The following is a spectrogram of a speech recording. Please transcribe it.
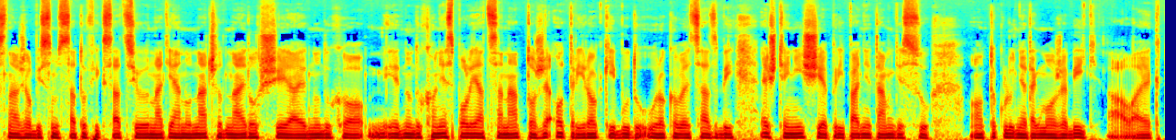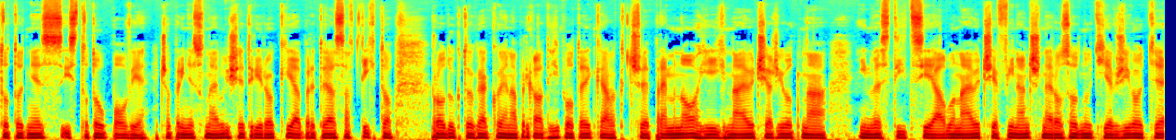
Snažil by som sa tú fixáciu natiahnuť na čo najdlhšie a jednoducho, jednoducho nespoliať sa na to, že o 3 roky budú úrokové sadzby ešte nižšie, prípadne tam, kde sú. Ono to kľudne tak môže byť, ale kto to dnes istotou povie, čo prinesú najbližšie 3 roky a preto ja sa v týchto produktoch, ako je napríklad hypotéka, čo je pre mnohých najväčšia životná investícia alebo najväčšie finančné rozhodnutie v živote,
